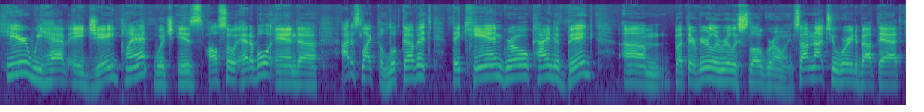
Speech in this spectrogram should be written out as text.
Here we have a jade plant, which is also edible, and uh, I just like the look of it. They can grow kind of big, um, but they're really, really slow growing. So I'm not too worried about that,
